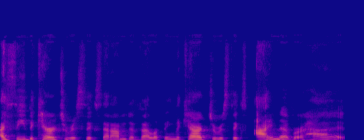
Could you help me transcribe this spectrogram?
I see the characteristics that I'm developing, the characteristics I never had.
